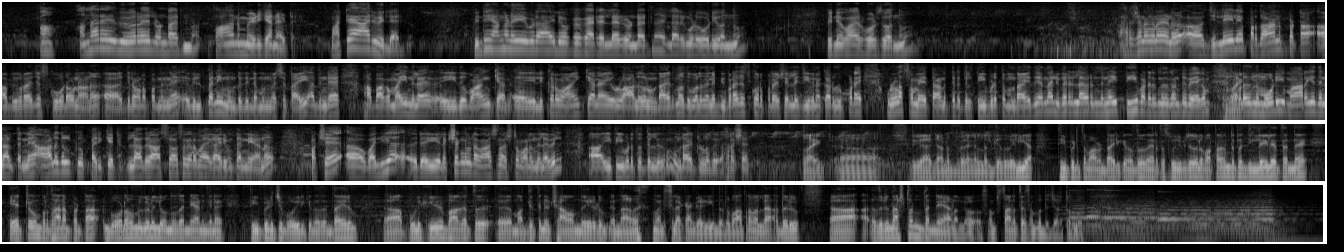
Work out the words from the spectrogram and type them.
ആ. അന്നേരം വിവരയിലുണ്ടായിരുന്നു സാധനം മേടിക്കാനായിട്ട്. മറ്റേ ആരുമില്ലായിരുന്നു പിന്നെ ഞങ്ങൾ ഇവിടെ അയൽവക്കക്കാരെല്ലാവരും ഉണ്ടായിരുന്നു. എല്ലാവരും കൂടെ ഓടി വന്നു. പിന്നെ ഫയർഫോഴ്സ് വന്നു. ഹർഷൻ അങ്ങനെയാണ്. ജില്ലയിലെ പ്രധാനപ്പെട്ട ബിവറേജസ് ഗോഡൗൺ ആണ്. ഇതിനോടൊപ്പം തന്നെ വിൽപ്പനയുമുണ്ട് ഇതിന്റെ മുൻവശത്തായി. അതിന്റെ ആ ഭാഗമായി ഇന്നലെ ഇത് വാങ്ങിക്കാൻ ലിക്കർ വാങ്ങിക്കാനായുള്ള ആളുകൾ ഉണ്ടായിരുന്നു. അതുപോലെ തന്നെ ബിവറേജസ് കോർപ്പറേഷനിലെ ജീവനക്കാർ ഉൾപ്പെടെ ഉള്ള സമയത്താണ് ഇത്തരത്തിൽ തീപിടുത്തം ഉണ്ടായത്. എന്നാൽ ഇവരെല്ലാവരും തന്നെ തീ പടരുന്നത് കണ്ട് വേഗം അവിടെ നിന്ന് മോടി മാറിയതിനാൽ തന്നെ ആളുകൾക്ക് പരിക്കേറ്റിട്ടില്ല. അതൊരു ആശ്വാസകരമായ കാര്യം തന്നെയാണ്. പക്ഷേ വലിയ ലക്ഷങ്ങളുടെ നാശനഷ്ടമാണ് നിലവിൽ ഈ തീപിടുത്തത്തിൽ നിന്നും ഉണ്ടായിട്ടുള്ളത്. ഹർഷൻ. റൈറ്റ്. ശ്രീരാജാണ് വിവരങ്ങൾ നൽകിയത്. വലിയ തീപിടുത്തമാണ് ഉണ്ടായിരിക്കുന്നത്. നേരത്തെ സൂചിപ്പിച്ചതുപോലെ പത്തനംതിട്ട ജില്ലയിലെ തന്നെ ഏറ്റവും പ്രധാനപ്പെട്ട ഗോഡൗണുകളിൽ ഒന്ന് തന്നെയാണ് ഇങ്ങനെ തീപിടിച്ചു പോയിരിക്കുന്നത്. എന്തായാലും പുളിക്കീഴ് ഭാഗത്ത് മദ്യത്തിന് ക്ഷാമം നേരിടും എന്നാണ് മനസ്സിലാക്കാൻ കഴിയുന്നത്. മാത്രമല്ല അതൊരു അതൊരു നഷ്ടം തന്നെയാണല്ലോ സംസ്ഥാനത്തെ സംബന്ധിച്ചിടത്തോളം.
